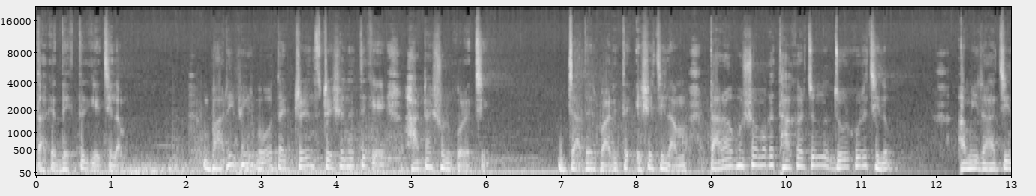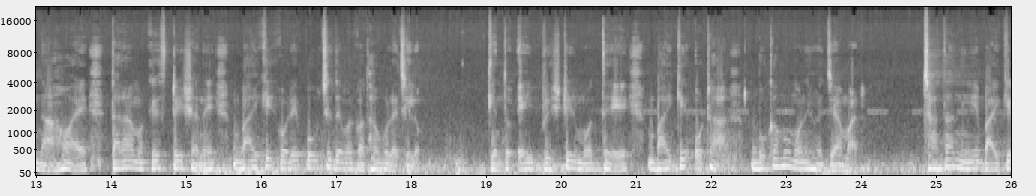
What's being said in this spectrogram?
তাকে দেখতে গিয়েছিলাম। বাড়ি ফিরবো, তাই ট্রেন স্টেশনের থেকে হাঁটা শুরু করেছি। যাদের বাড়িতে এসেছিলাম, তারা অবশ্য আমাকে থাকার জন্য জোর করেছিল। আমি রাজি না হওয়ায় তারা আমাকে স্টেশনে বাইকে করে পৌঁছে দেওয়ার কথাও বলেছিল। কিন্তু এই বৃষ্টির মধ্যে বাইকে ওঠা বোকামো মনে হয়েছে আমার। ছাতা নিয়ে বাইকে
